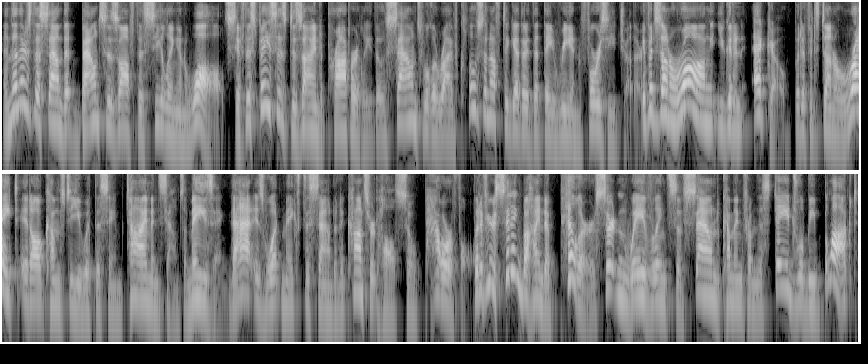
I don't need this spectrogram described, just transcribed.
and then there's the sound that bounces off the ceiling and walls. If the space is designed properly, those sounds will arrive close enough together that they reinforce each other. If it's done wrong, you get an echo, but if it's done right, it all comes to you at the same time and sounds amazing. That is what makes the sound in a concert hall so powerful. But if you're sitting behind a pillar, certain wavelengths of sound coming from the stage will be blocked,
